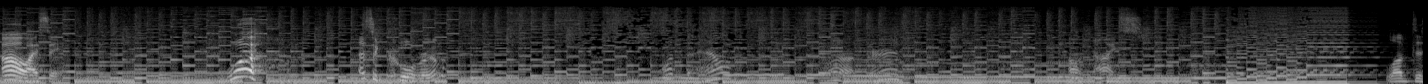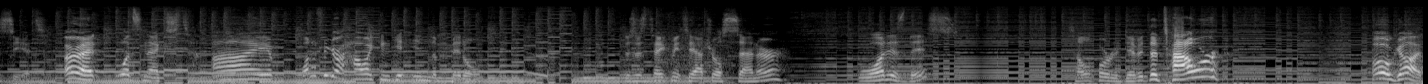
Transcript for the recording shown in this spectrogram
Oh, I see. Whoa! That's a cool room. Hell? What on earth? Oh, nice. Love to see it. All right, what's next? I want to figure out how I can get in the middle. Does this take me to actual center? What is this? Teleporter divot. The tower? Oh god.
